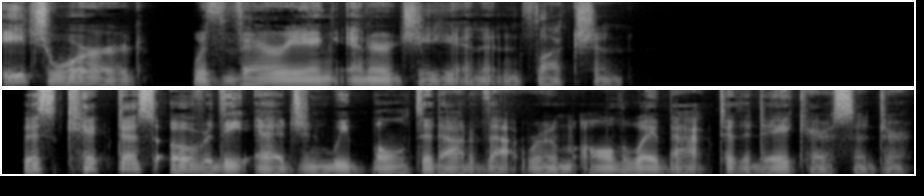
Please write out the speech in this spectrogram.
Each word with varying energy and inflection. This kicked us over the edge and we bolted out of that room all the way back to the daycare center.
